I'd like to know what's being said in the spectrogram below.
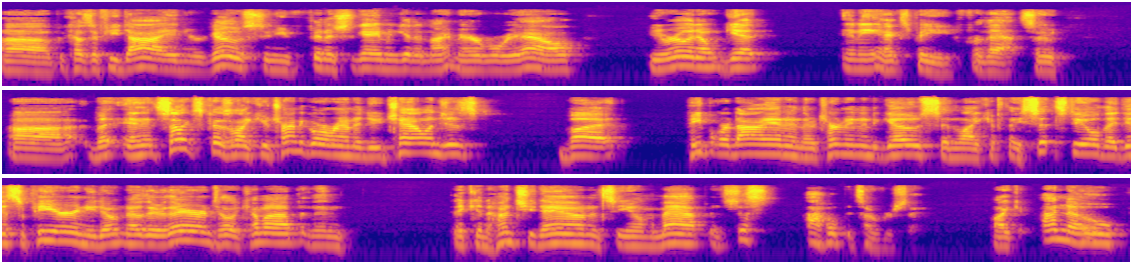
Uh, because if you die and you're a ghost and you finish the game and get a Nightmare Royale, you really don't get any XP for that. So uh, but and it sucks because like you're trying to go around and do challenges, but people are dying and they're turning into ghosts. And like if they sit still, they disappear and you don't know they're there until they come up and then they can hunt you down and see you on the map. It's just I hope it's over soon. Like I know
